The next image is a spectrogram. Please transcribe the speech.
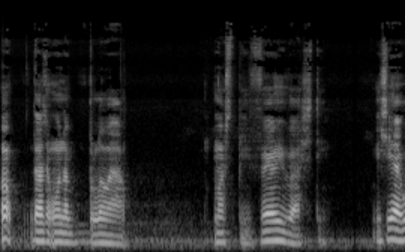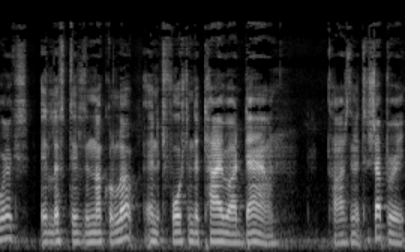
Oh, doesn't want to blow out. Must be very rusty. You see how it works? It lifts the knuckle up and it's forcing the tie rod down, causing it to separate.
